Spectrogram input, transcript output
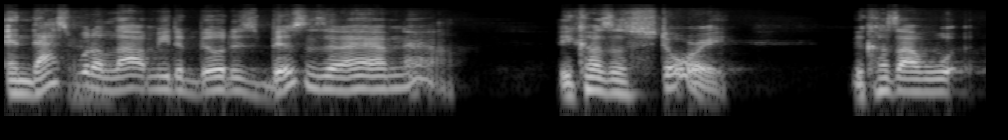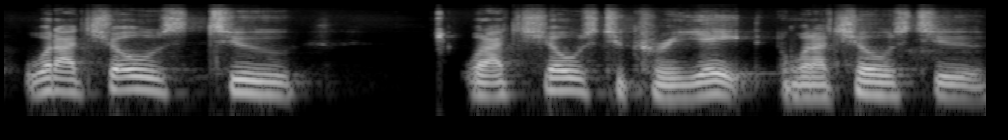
And that's what allowed me to build this business that I have now because of story, because I what I chose to what I chose to create, what I chose to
